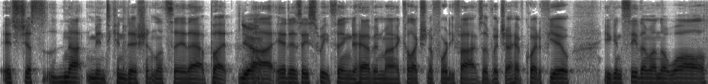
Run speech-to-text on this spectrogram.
it's just not mint condition, let's say that. But Yeah. uh, it is a sweet thing to have in my collection of 45s, of which I have quite a few. You can see them on the wall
